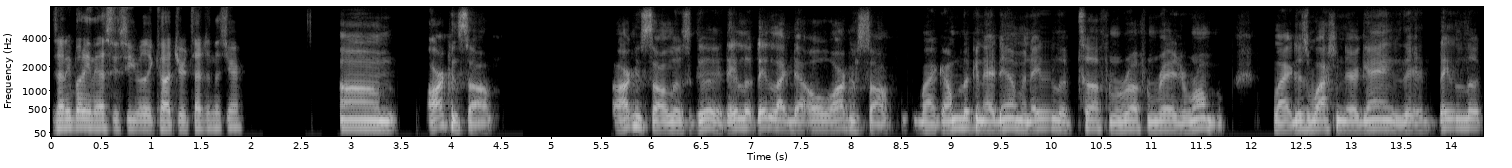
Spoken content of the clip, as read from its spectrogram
Has anybody in the SEC really caught your attention this year? Um, Arkansas. Arkansas looks good. They look they like that old Arkansas. Like I'm looking at them and they look tough and rough and ready to rumble. Like just watching their games, they they look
